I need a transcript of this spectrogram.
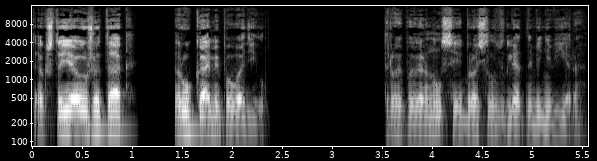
Так что я уже так руками поводил». Трой повернулся и бросил взгляд на Беневьера.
